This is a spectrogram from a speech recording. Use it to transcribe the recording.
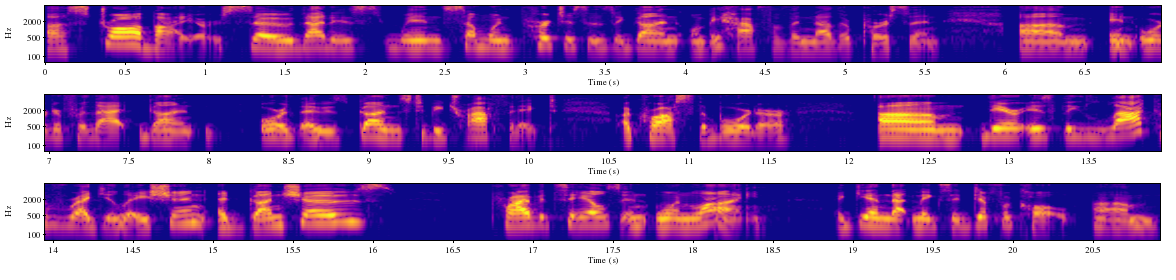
uh, straw buyers. So that is when someone purchases a gun on behalf of another person um, in order for that gun or those guns to be trafficked across the border. Um, there is the lack of regulation at gun shows, private sales, and online. Again, that makes it difficult um,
